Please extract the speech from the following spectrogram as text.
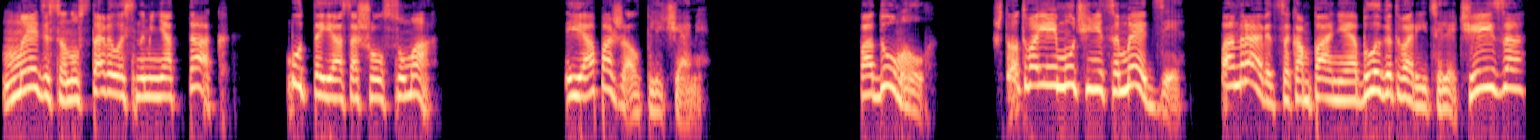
Мэдисон уставилась на меня так, будто я сошел с ума. Я пожал плечами. Подумал, что твоей мученице Мэдди понравится компания благотворителя Чейза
